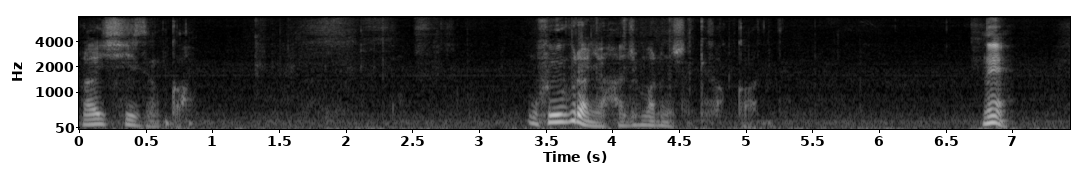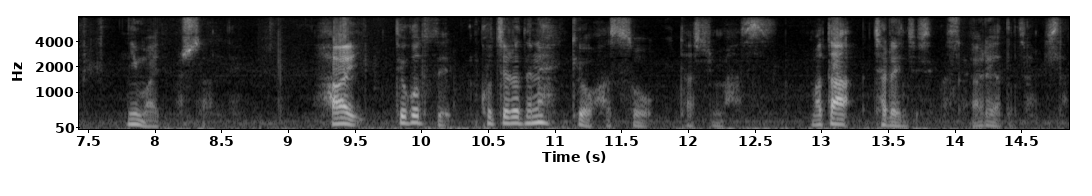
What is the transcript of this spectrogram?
来シーズンか。冬ぐらいには始まるんでしたっけ、サッカーって。ねに参りましたんで。はい。ということで、こちらでね、今日発送いたします。またチャレンジしてください。ありがとうございました。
